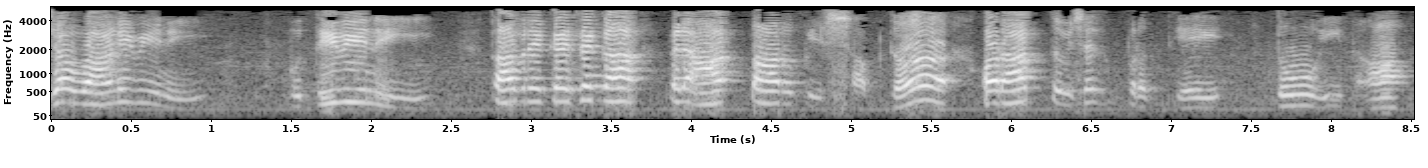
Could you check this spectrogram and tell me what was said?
जब वाणी भी नहीं, बुद्धि भी नहीं तो आपने कैसे कहा, पहले आत्मारूपी शब्द और आत्म विषय प्रत्यय दो ही था।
